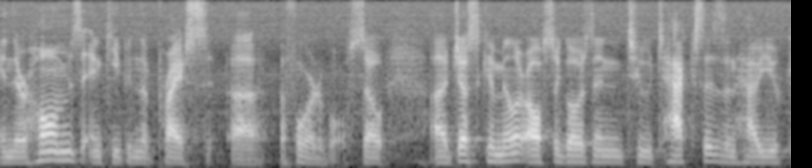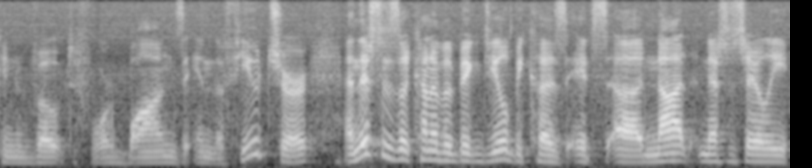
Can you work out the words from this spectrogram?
in their homes and keeping the price uh, affordable. So uh, Jessica Miller also goes into taxes and how you can vote for bonds in the future. And this is a kind of a big deal because it's uh, not necessarily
